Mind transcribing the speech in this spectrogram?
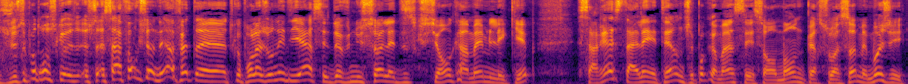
Je sais pas trop ce que ça, a fonctionné en fait. euh, en tout cas pour la journée d'hier, c'est devenu ça la discussion quand même l'équipe. Ça reste à l'interne. Je sais pas comment son monde perçoit ça, mais moi j'ai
